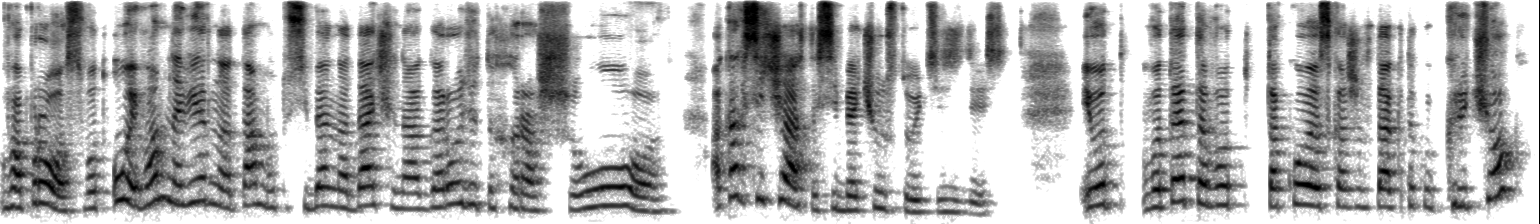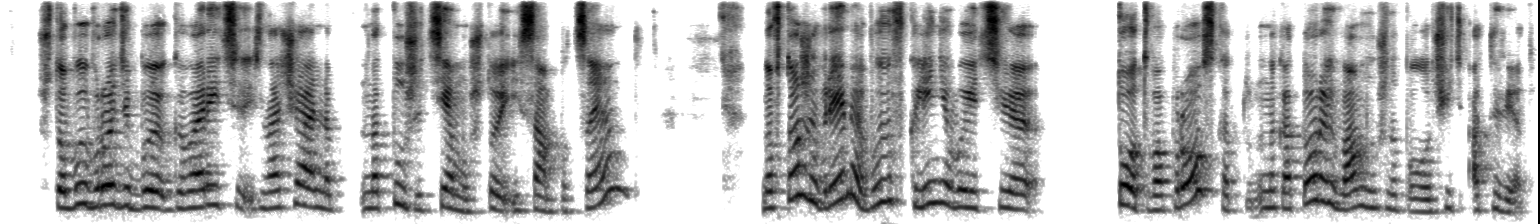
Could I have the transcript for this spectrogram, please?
вопрос, вот, ой, вам, наверное, там вот у себя на даче, на огороде-то хорошо, а как сейчас-то себя чувствуете здесь? И вот, вот это вот такое, скажем так, такой крючок, что вы вроде бы говорите изначально на ту же тему, что и сам пациент, но в то же время вы вклиниваете тот вопрос, на который вам нужно получить ответ.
